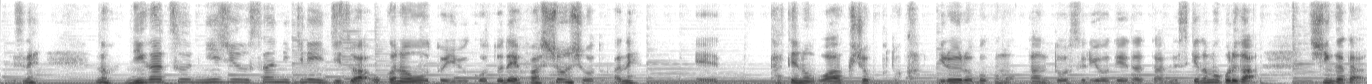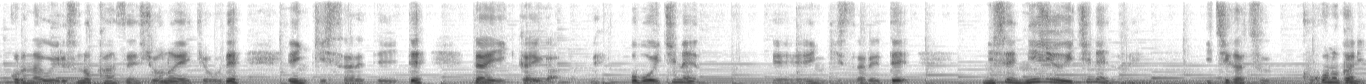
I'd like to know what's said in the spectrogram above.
ですね、の2月23日に実は行おうということで、ファッションショーとかね、えー、縦のワークショップとか、いろいろ僕も担当する予定だったんですけども、これが新型コロナウイルスの感染症の影響で延期されていて、第1回が、ね、ほぼ1年、えー、延期されて、2021年のね、1月9日に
